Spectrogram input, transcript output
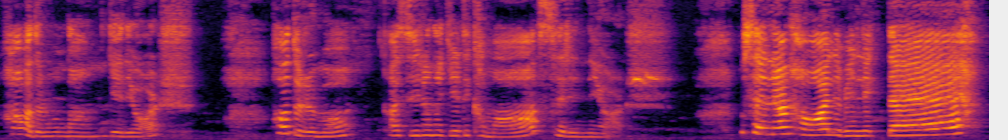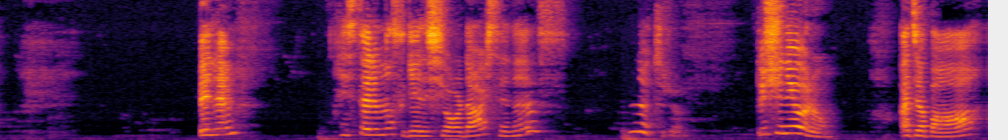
hava durumundan geliyor. Hava durumu Haziran'a girdik ama serinliyor. Bu serinleyen hava ile birlikte benim hislerim nasıl gelişiyor derseniz nötrüm. Düşünüyorum. Acaba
